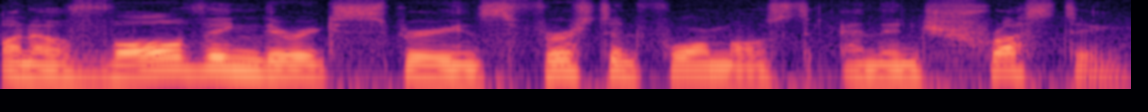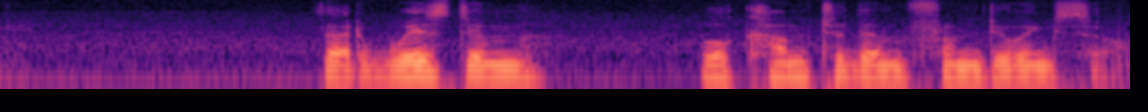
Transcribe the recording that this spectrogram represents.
on evolving their experience first and foremost and then trusting that wisdom will come to them from doing so.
